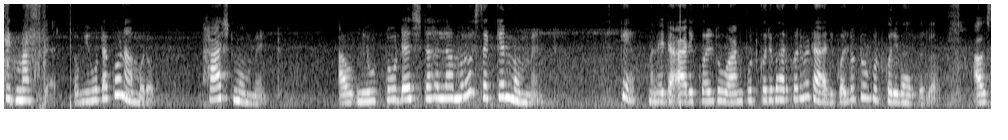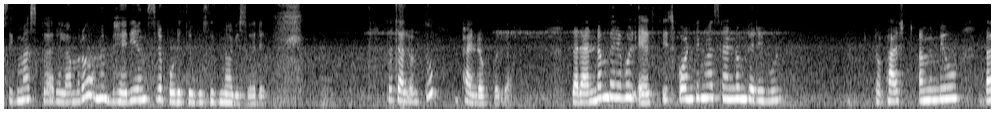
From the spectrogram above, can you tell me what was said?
ସିଗ୍ମା ସ୍କୋୟାର୍ ତ ମ୍ୟୁଟା କ'ଣ ଆମର ଫାଷ୍ଟ ମୁଭମେଣ୍ଟ ଆଉ ମ୍ୟୁ ଟୁ ଡେସ୍ଟା ହେଲା ଆମର ସେକେଣ୍ଡ ମୁଭମେଣ୍ଟ ଓକେ ମାନେ ଏଇଟା r equal to one put କରି ବାହାର କରିବା ଏଇଟା r equal to two put କରି ବାହାର କରିବା ଆଉ ସିଗ୍ମା ସ୍କୋୟାର୍ ହେଲା ଆମର ଆମେ ଭେରିଏନ୍ସରେ ପଢ଼ିଥିବୁ ସିଗ୍ମା ବିଷୟରେ ତ ଚାଲନ୍ତୁ ଫାଇଣ୍ଡ ଆଉଟ୍ କରିବା the random variable X is continuous random variable তো ফার্স্ট আমি মিউ বা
